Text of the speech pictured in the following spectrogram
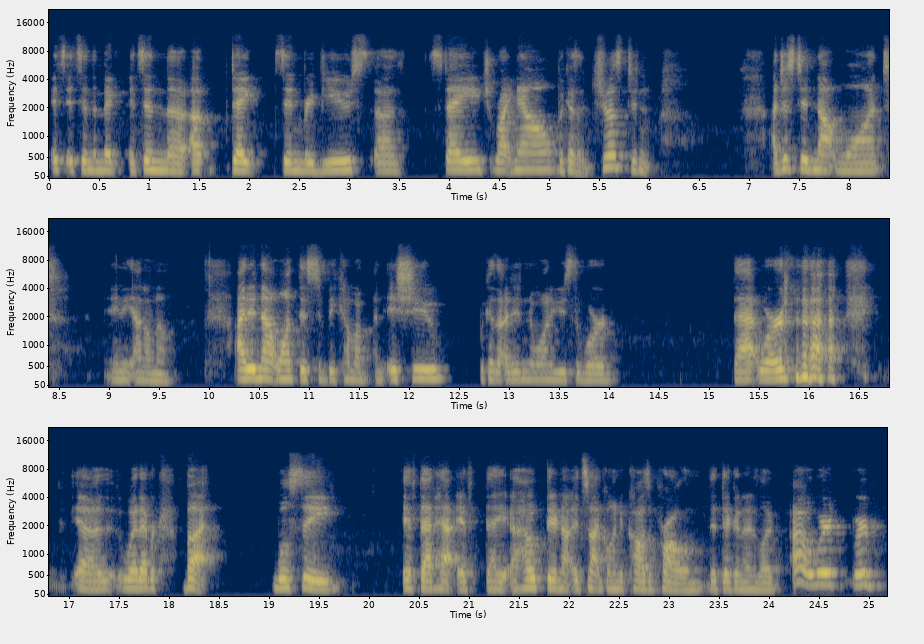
it's it's in the it's in the updates in reviews uh, stage right now because I just didn't I just did not want any I don't know. I did not want this to become a, an issue because I didn't want to use the word that word uh, whatever but we'll see if that ha- if they I hope they're not it's not going to cause a problem that they're going to like oh we're we're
